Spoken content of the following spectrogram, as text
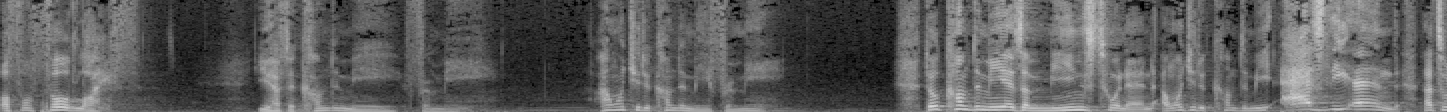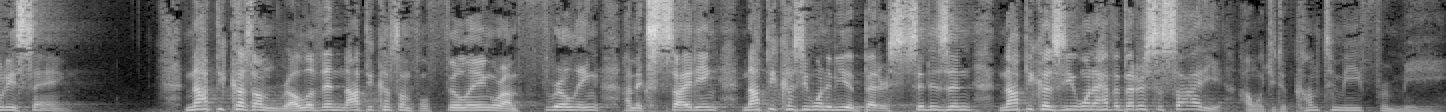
a fulfilled life. You have to come to me for me. I want you to come to me for me. Don't come to me as a means to an end. I want you to come to me as the end. That's what he's saying. Not because I'm relevant, not because I'm fulfilling or I'm thrilling, I'm exciting, not because you want to be a better citizen, not because you want to have a better society. I want you to come to me for me.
